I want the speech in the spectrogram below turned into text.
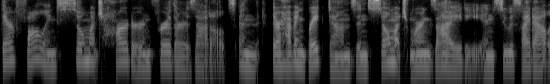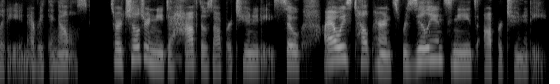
they're falling so much harder and further as adults. And they're having breakdowns and so much more anxiety and suicidality and everything else. So our children need to have those opportunities. So I always tell parents resilience needs opportunity.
